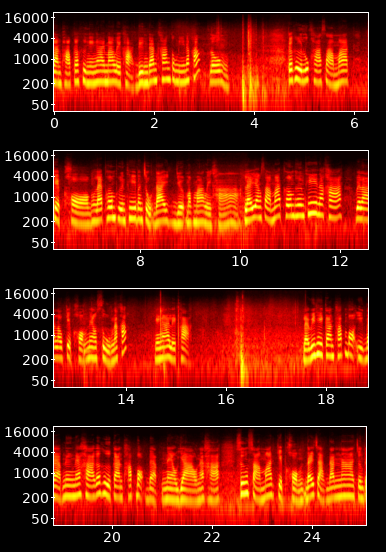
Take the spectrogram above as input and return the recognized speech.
การพับก็คือง่าย ๆ มากเลยค่ะ ดึงด้านข้างตรงนี้นะคะ ลง ก็คือลูกค้าสามารถ เก็บของและเพิ่มพื้นที่บรรจุได้เยอะมากๆเลยค่ะ และยังสามารถเพิ่มพื้นที่นะคะ เวลาเราเก็บของแนวสูงนะคะ ง่ายๆเลยค่ะ และวิธีการพับเบาะอีกแบบหนึ่งนะคะ ก็คือการพับเบาะแบบแนวยาวนะคะ ซึ่งสามารถเก็บของได้จากด้านหน้าจนไป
